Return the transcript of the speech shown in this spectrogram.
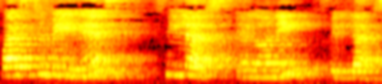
first main is fillers. We are learning fillers.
